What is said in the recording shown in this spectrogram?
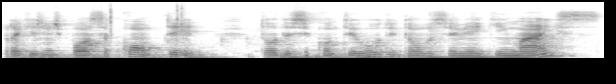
para que a gente possa conter todo esse conteúdo. Então você vem aqui em mais,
